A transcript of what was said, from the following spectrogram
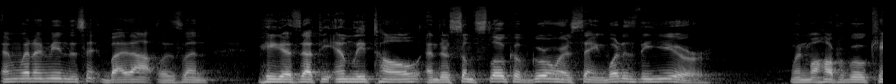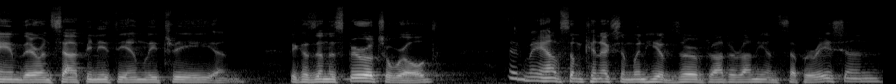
And what I mean by that was when he is at the Emli Tal, and there's some sloka of Guru Maharaj saying, What is the year when Mahaprabhu came there and sat beneath the Emli tree? And because in the spiritual world, it may have some connection when he observed Radharani in separation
